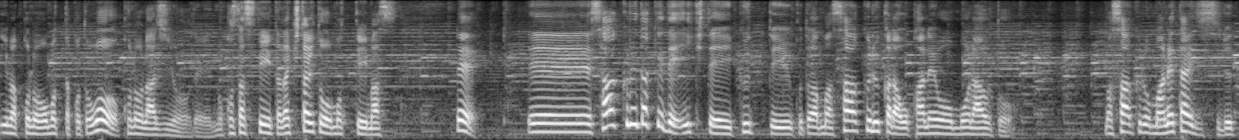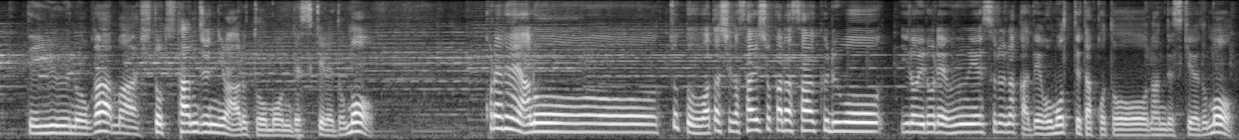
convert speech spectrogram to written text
ー、今この思ったことをこのラジオで残させていただきたいと思っています。で、えー、サークルだけで生きていくっていうことは、まあ、サークルからお金をもらうと、まあ、サークルをマネタイズするっていうのが、まあ、一つ単純にはあると思うんですけれどもこれねあのー、ちょっと私が最初からサークルをいろいろね運営する中で思ってたことなんですけれども、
